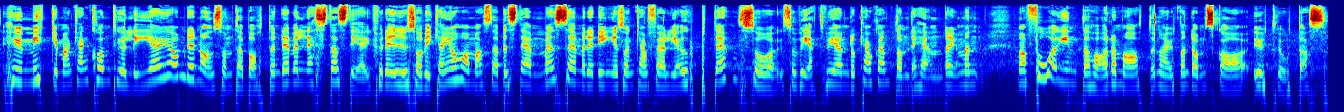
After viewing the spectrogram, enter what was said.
hur mycket man kan kontrollera om det är någon som tar bort den, det är väl nästa steg. För det är ju så, vi kan ju ha massa bestämmelser, men det är ingen som kan följa upp det, så, så vet vi ju ändå kanske inte om det händer. Men man får inte ha de arterna, utan de ska utrotas.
